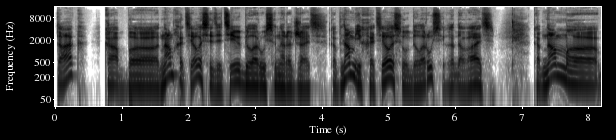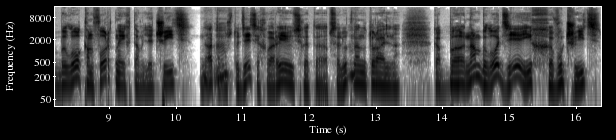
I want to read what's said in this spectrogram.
так каб нам хацелася дзяцей у беларусі нараджаць каб нам іх хацелася ў беларусі гадаваць каб нам было комфортна іх там лячыць да, тому что дзеці хварэюць гэта абсалютна натуральна. Каб нам было дзе іх вучыць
